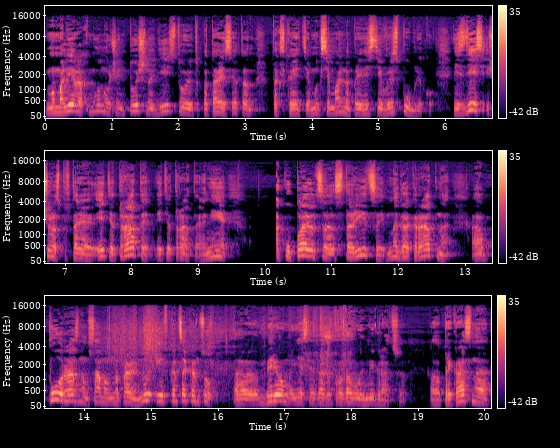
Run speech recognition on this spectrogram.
Мамалей Рахмон очень точно действует, пытаясь это, так сказать, максимально привести в республику. И здесь, еще раз повторяю, эти траты, эти траты, они окупаются старицей многократно а, по разным самым направлениям. Ну и в конце концов э, берем, если даже трудовую миграцию. Э, прекрасно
